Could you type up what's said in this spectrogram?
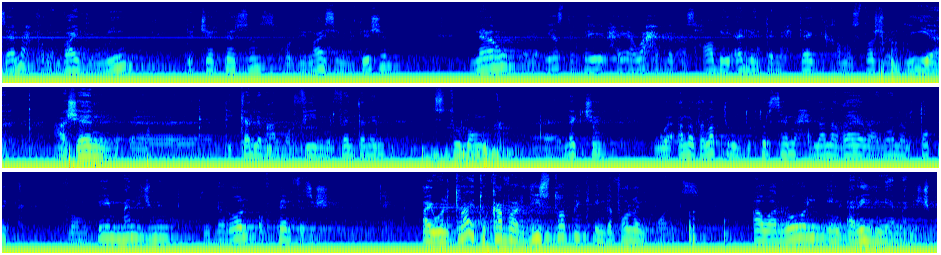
Sameh for inviting me, the chairpersons for the nice invitation. Now, uh, yesterday الحقيقة واحد من أصحابي قال لي أنت محتاج 15 دقيقة عشان uh, تتكلم عن المورفين والفentanyl. It's too long uh, lecture. وأنا طلبت من الدكتور سامح إن أنا أغير عنوان التوبيك from pain management to the role of pain physician. I will try to cover this topic in the following points. Our role in arrhythmia management.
